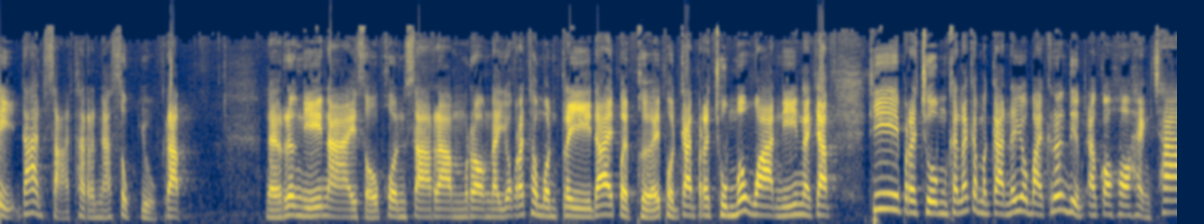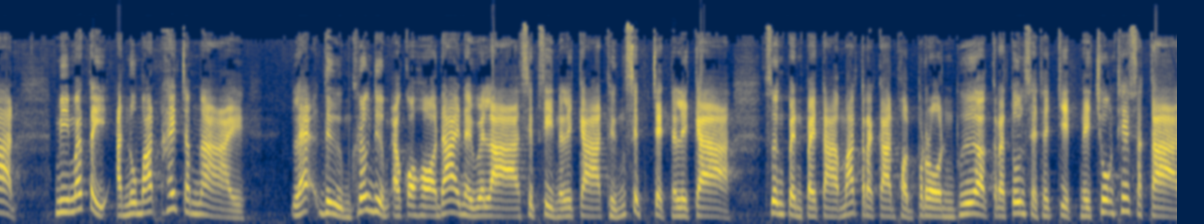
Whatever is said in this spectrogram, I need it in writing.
ติด้านสาธารณสุขอยู่ครับ ในเรื่องนี้นายโสพลสารัมรองนายกรัฐมนตรีได้เปิดเผยผลการประชุมเมื่อวานนี้นะครับ ที่ประชุมคณะกรรมการนโยบายเครื่องดื่มแอลกอฮอล์แห่งชาติ มีมติอนุมัติให้จำหน่าย และดื่มเครื่องดื่มแอลกอฮอล์ได้ในเวลา 14 นาฬิกาถึง 17 นาฬิกาซึ่งเป็นไปตามมาตรการผ่อนปรนเพื่อกระตุ้นเศรษฐกิจในช่วงเทศกาล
